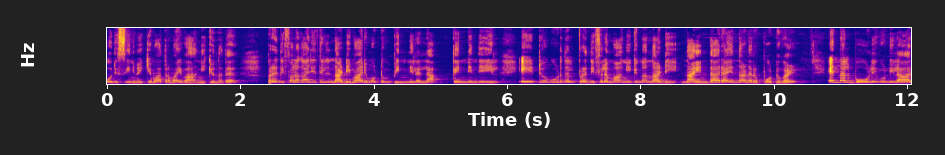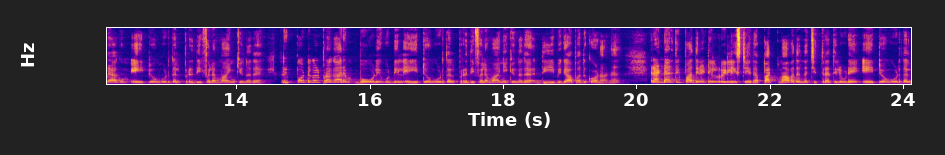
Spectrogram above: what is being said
ഒരു സിനിമയ്ക്ക് മാത്രമായി വാങ്ങിക്കുന്നത്. പ്രതിഫലകാര്യത്തിൽ നടിമാരുമൊട്ടും പിന്നിലല്ല. തെന്നിന്ത്യയിൽ ഏറ്റവും കൂടുതൽ പ്രതിഫലം വാങ്ങിക്കുന്ന നടി നയൻതാര എന്നാണ് റിപ്പോർട്ടുകൾ. എന്നാൽ ബോളിവുഡിൽ ആരാകും ഏറ്റവും കൂടുതൽ പ്രതിഫലം വാങ്ങിക്കുന്നത്? റിപ്പോർട്ടുകൾ പ്രകാരം ബോളിവുഡിൽ ഏറ്റവും കൂടുതൽ പ്രതിഫലം വാങ്ങിക്കുന്നത് ദീപിക പതുക്കോണാണ് രണ്ടായിരത്തി പതിനെട്ടിൽ റിലീസ് ചെയ്ത പത്മാവത് എന്ന ചിത്രത്തിലൂടെ ഏറ്റവും കൂടുതൽ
